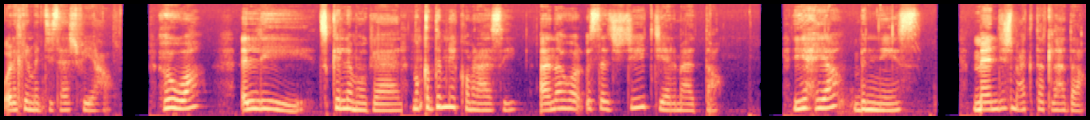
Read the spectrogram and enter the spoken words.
ولكن ما ديتهاش فيها. هو اللي تكلم وقال نقدم لكم راسي. أنا هو الأستاذ الجديد ديال الماده يحيى بنيس ما عنديش مع كثرة الهضرة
